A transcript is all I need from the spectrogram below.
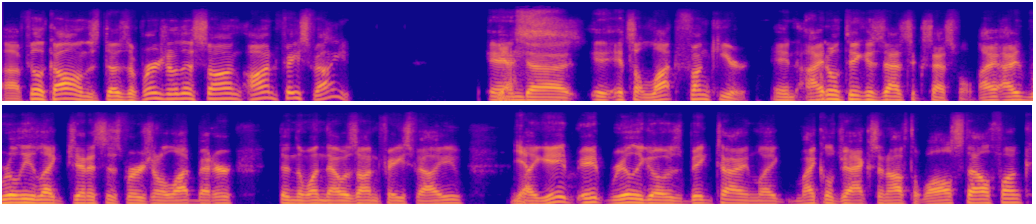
uh, Phil Collins does a version of this song on Face Value. And uh, it- it's a lot funkier, and I don't think it's that successful. I, I really like Genesis version a lot better than the one that was on Face Value. Yeah. Like it, it really goes big time, like Michael Jackson off the wall style funk.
